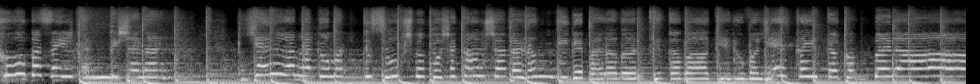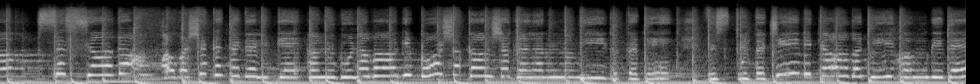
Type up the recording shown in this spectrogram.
ಕೂಬಸೈ ಕಂಡೀಷನರ್, ಎಲ್ಲ ಮಗು ಮತ್ತು ಸೂಕ್ಷ್ಮ ಪೋಷಕಾಂಶಗಳೊಂದಿಗೆ ಬಲವರ್ಧಿತವಾಗಿರುವ ಏಕೈಕ ಗೊಬ್ಬರ ಸಸ್ಯದ ಅವಶ್ಯಕತೆಗಳಿಗೆ ಅನುಗುಣವಾಗಿ ಪೋಷಕಾಂಶಗಳನ್ನು ನೀಡುತ್ತದೆ. ವಿಸ್ತೃತ ಜೀವಿತಾವಧಿ ಹೊಂದಿದೆ.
